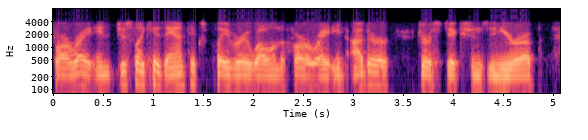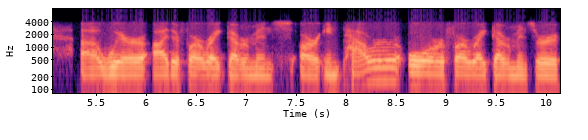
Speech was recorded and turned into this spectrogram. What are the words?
far right, and just like his antics play very well on the far right in other jurisdictions in Europe uh, where either far right governments are in power or far right governments are,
